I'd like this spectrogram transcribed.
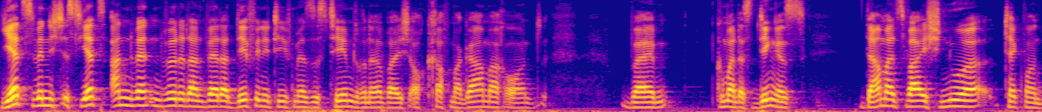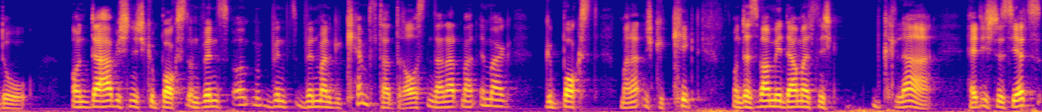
Jetzt, wenn ich es jetzt anwenden würde, dann wäre da definitiv mehr System drin, weil ich auch Kraft Maga mache. Und beim. Guck mal, das Ding ist, damals war ich nur Taekwondo. Und da habe ich nicht geboxt. Und wenn's, wenn, wenn man gekämpft hat draußen, dann hat man immer geboxt. Man hat nicht gekickt. Und das war mir damals nicht klar. Hätte ich das jetzt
